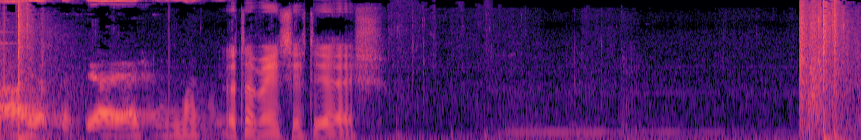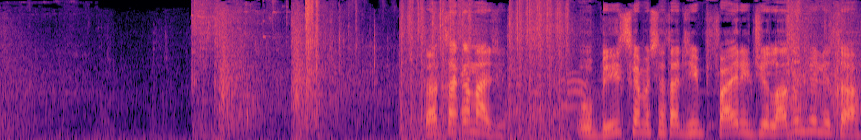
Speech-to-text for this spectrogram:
Ai, acertei a mas não matei. Eu também acertei a Ash. Tá de sacanagem. O Blitz quer me acertar de hipfire de lá de onde ele tá.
